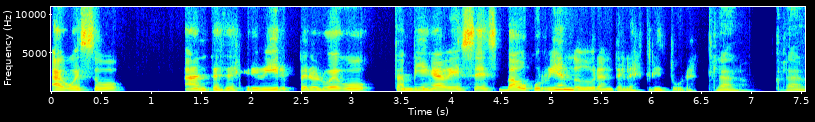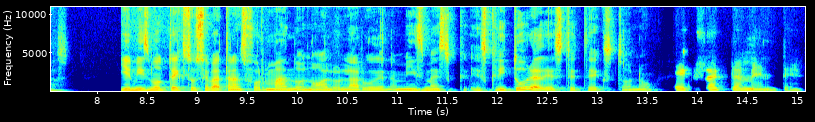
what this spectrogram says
hago eso antes de escribir, pero luego también a veces va ocurriendo durante la escritura. Claro, claro. Y el mismo texto se va transformando, ¿no? A lo largo de la misma escritura de este texto, ¿no? Exactamente.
